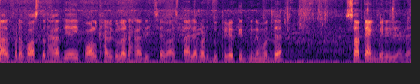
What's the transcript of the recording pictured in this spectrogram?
তারপরে বস্তা ঢাকা দিয়ে এই পল খারগুলো ঢাকা দিচ্ছে, বাস, তাহলে এবার দু থেকে তিন দিনের মধ্যে সব ট্যাঙ্ক বেরিয়ে যাবে।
